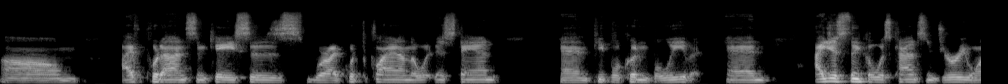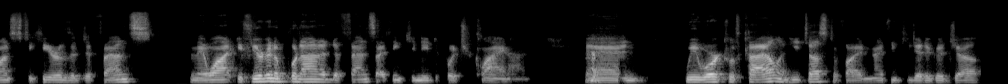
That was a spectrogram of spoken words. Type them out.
Um, I've put on some cases where I put the client on the witness stand and people couldn't believe it. And I just think a Wisconsin jury wants to hear the defense and they want, if you're going to put on a defense, I think you need to put your client on. And we worked with Kyle and he testified, and I think he did a good job.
